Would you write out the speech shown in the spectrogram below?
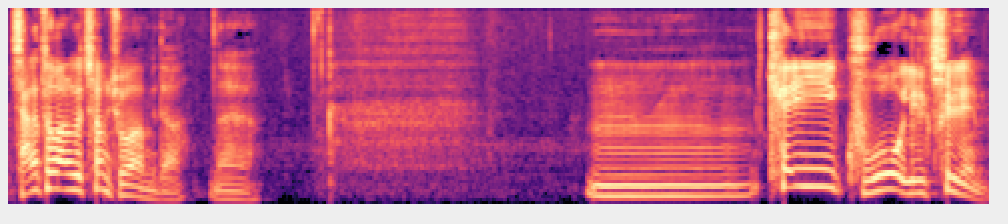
장터 가는 거 참 좋아합니다. 네. 음, K9517님.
